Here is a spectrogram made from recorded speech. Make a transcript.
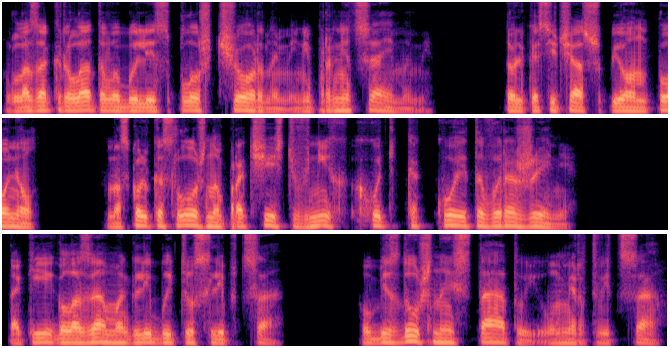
Глаза крылатого были сплошь черными, непроницаемыми. Только сейчас шпион понял, насколько сложно прочесть в них хоть какое-то выражение. Такие глаза могли быть у слепца, у бездушной статуи, у мертвеца.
